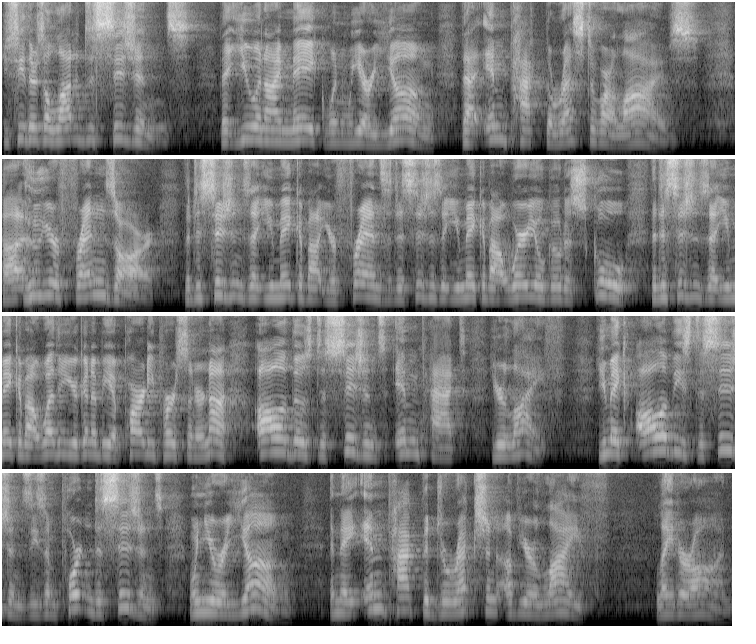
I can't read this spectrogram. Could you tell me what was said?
You see, there's a lot of decisions that you and I make when we are young that impact the rest of our lives. Uh, who your friends are, the decisions that you make about your friends, the decisions that you make about where you'll go to school, the decisions that you make about whether you're going to be a party person or not, all of those decisions impact your life. You make all of these decisions, these important decisions, when you are young, and they impact the direction of your life later on.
